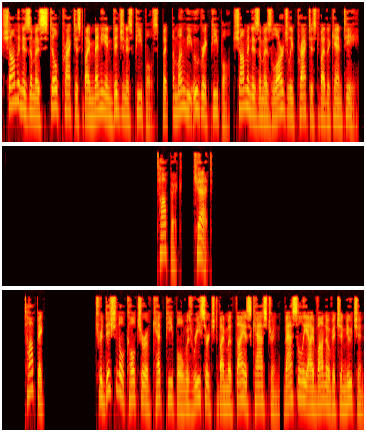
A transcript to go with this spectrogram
Shamanism is still practiced by many indigenous peoples, but, among the Ugric people, shamanism is largely practiced by the Khanty. Topic: Ket. Topic: Traditional culture of Ket people was researched by Matthias Castrén, Vasily Ivanovich Anuchin,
